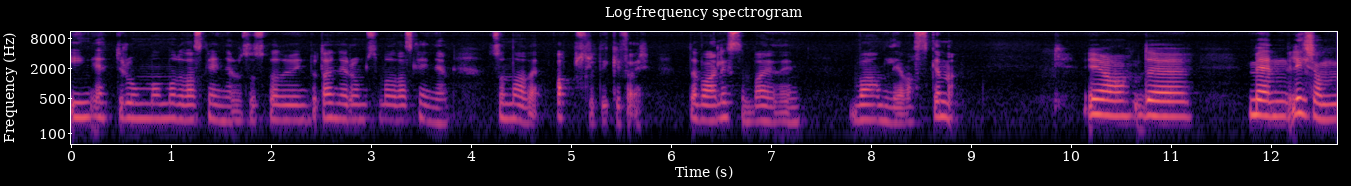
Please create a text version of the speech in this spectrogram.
Inn et rom og må du vaske hendene, og så skal du inn på et annet rom, så må du vaske hendene. Sånn var det absolutt ikke før. Det var liksom bare den vanlige vasken, da. ja, det Men liksom,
